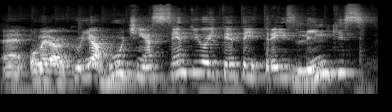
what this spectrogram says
É, ou melhor, que o Yahoo tinha 183 links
